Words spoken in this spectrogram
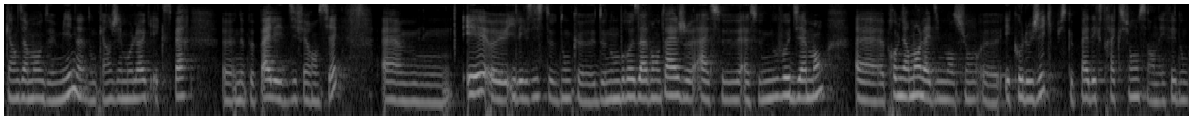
qu'un diamant de mine. Donc, un gémologue expert ne peut pas les différencier. et il existe donc de nombreux avantages à ce, à ce nouveau diamant. premièrement, la dimension écologique, puisque pas d'extraction, c'est en effet donc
